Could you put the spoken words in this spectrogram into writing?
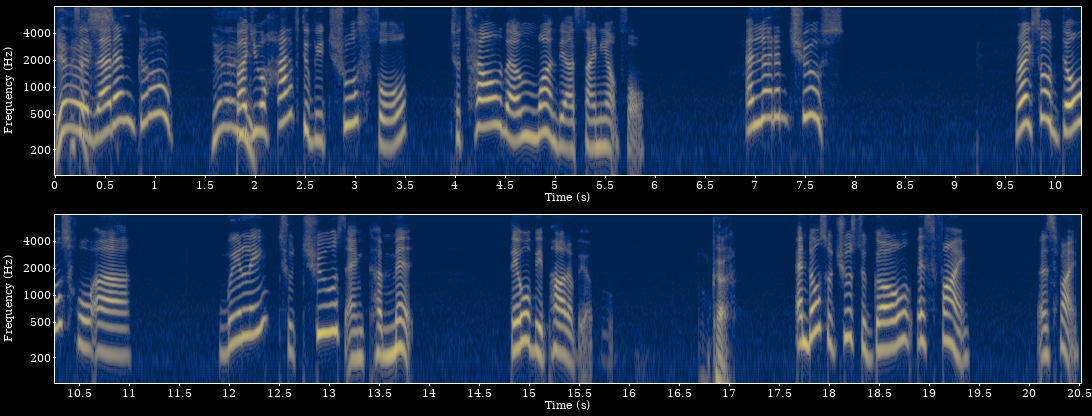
Yes. Let them go. Yay. But you have to be truthful to tell them what they are signing up for, and let them choose. Right. So those who are willing to choose and commit, they will be part of your group. Okay. And those who choose to go, it's fine. It's fine.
